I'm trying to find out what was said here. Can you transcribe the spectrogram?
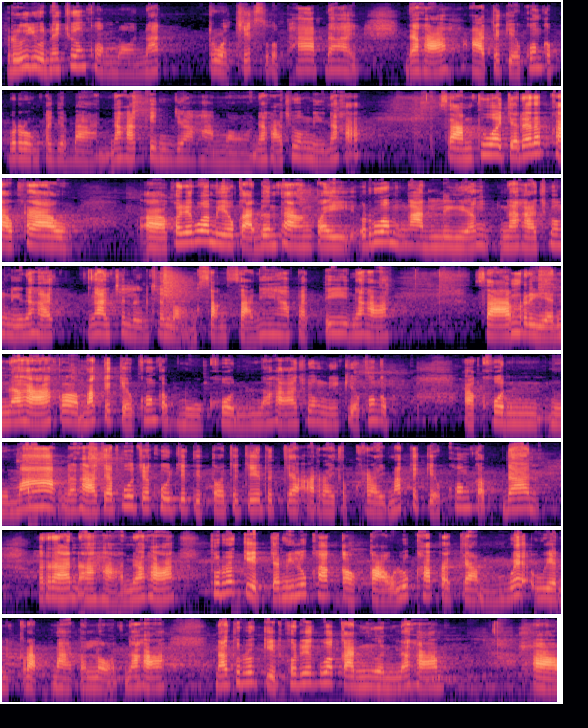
หรืออยู่ในช่วงของหมอนัดตรวจเช็คสุขภาพได้นะคะ อาจจะเกี่ยวข้องกับโรงพยาบาลนะคะ กินยาหาหมอนะคะ ช่วงนี้นะคะสามถ้วจะได้รับข่าวคราวอ่าเขาเรียกว่ามีโอกาสเดินทางไปร่วมงานเลี้ยงนะคะ ช่วงนี้นะคะ งานเฉลิมฉลองสังสรรค์เฮฮาปาร์ตี้นะคะ สามเหรียญนะคะ ก็มักจะเกี่ยวข้องกับหมู่คนนะคะ ช่วงนี้เกี่ยวข้องกับคนหมู่มากนะคะ จะพูดจะคุยจะติดต่อจะเจรจาอะไรกับใคร มักจะเกี่ยวข้องกับด้านร้านอาหารนะคะ ธุรกิจจะมีลูกค้าเก่าๆลูกค้าประจำแวะเวียนกลับมาตลอดนะคะนักธุรกิจเขาเรียกว่าการเงินนะคะ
